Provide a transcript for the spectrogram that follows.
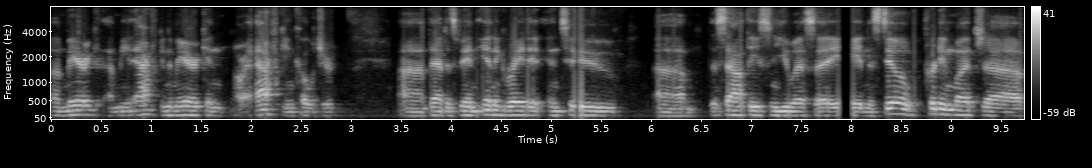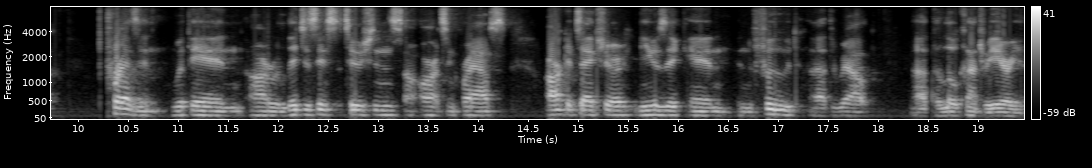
American, I mean, African American or African culture uh, that has been integrated into um, the southeastern USA and is still pretty much uh, present within our religious institutions, our arts and crafts, architecture, music, and, and food uh, throughout uh, the low country area.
